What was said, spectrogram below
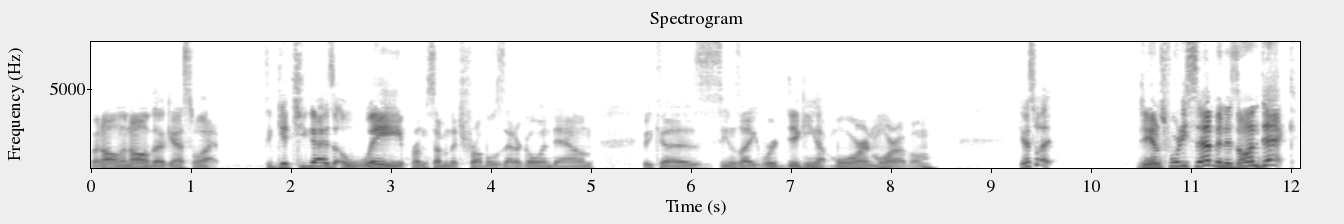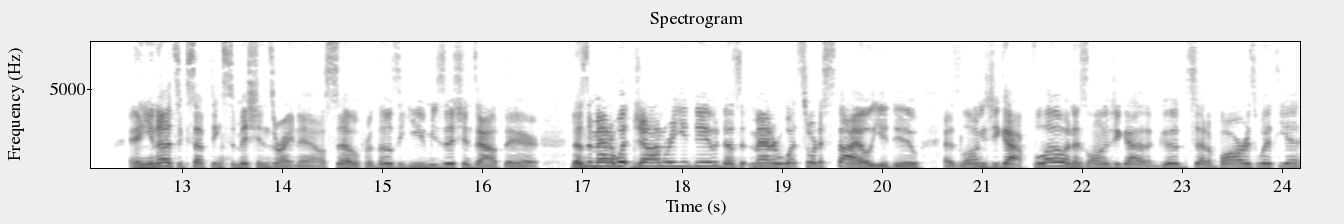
But all in all, though, guess what? To get you guys away from some of the troubles that are going down, because it seems like we're digging up more and more of them. Guess what? Jams 47 is on deck. And you know it's accepting submissions right now. So for those of you musicians out there, doesn't matter what genre you do, doesn't matter what sort of style you do, as long as you got flow and as long as you got a good set of bars with you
